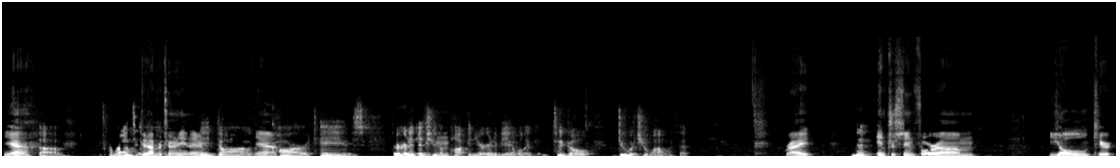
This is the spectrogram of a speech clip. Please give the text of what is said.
Yeah. with, uh, Rantanen, Good opportunity there. Nate Dogg, Yeah. Carr, Toews. They're gonna get you the Mhm. puck, and you're gonna be able to to go do what you want with it. Right. Then Interesting for um Joel Kir-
